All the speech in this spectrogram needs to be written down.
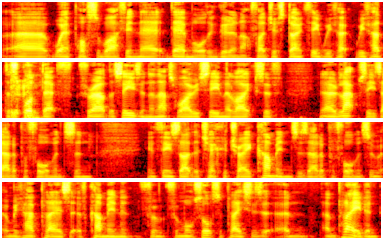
uh, where possible, I think they're they're more than good enough. I just don't think we've had, we've had the squad depth throughout the season, and that's why we've seen the likes of you know Lapslie's had a performance and in things like the Checkatrade, Cummins has had a performance, and, we've had players that have come in from from all sorts of places and and played. And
